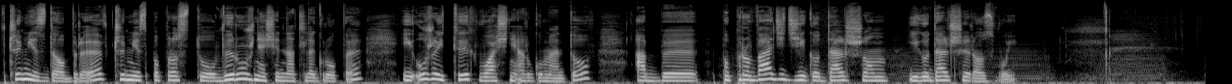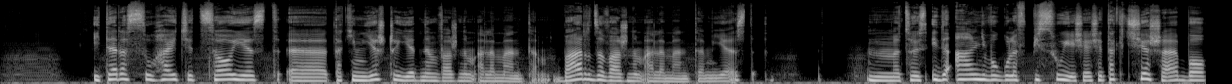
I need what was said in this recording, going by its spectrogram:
w czym jest dobry, w czym jest po prostu, wyróżnia się na tle grupy i użyj tych właśnie argumentów, aby poprowadzić jego, dalszą, jego dalszy rozwój. I teraz słuchajcie, co jest e, takim jeszcze jednym ważnym elementem. Bardzo ważnym elementem jest co jest idealnie w ogóle wpisuje się. Ja się tak cieszę, bo,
